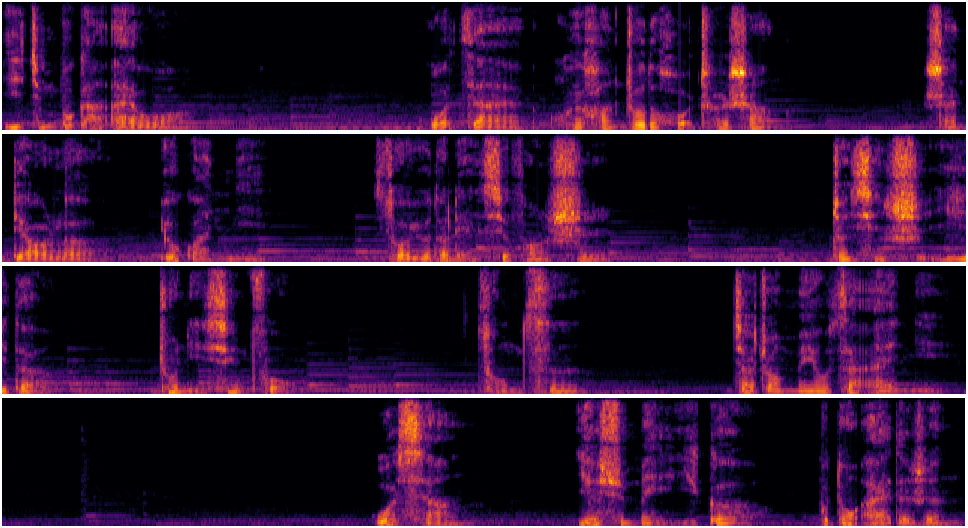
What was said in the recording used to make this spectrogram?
已经不敢爱我。我在回杭州的火车上，删掉了有关你所有的联系方式，真心实意的祝你幸福。从此，假装没有再爱你。我想，也许每一个不懂爱的人，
